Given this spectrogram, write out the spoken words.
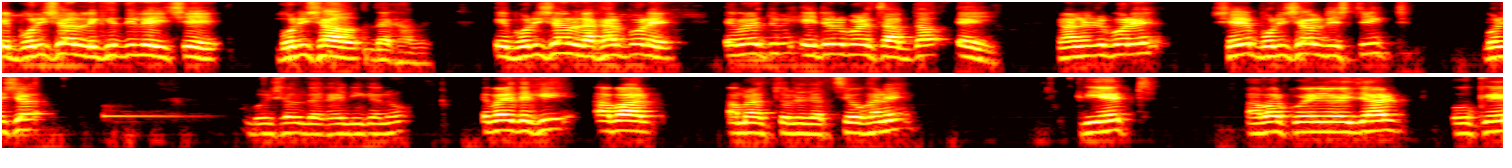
এই বরিশাল লিখে দিলেই সে বরিশাল দেখাবে। এই বরিশাল লেখার পরে এবারে তুমি এইটার উপরে চাপ দাও এই। রানের উপরে সে বরিশাল ডিস্ট্রিক্ট বরিশাল বরিশাল দেখায়নি কেন? এবারে দেখি আবার আমরা চলে যাচ্ছি ওখানে। ক্রিয়েট আবার কোয়েরি ওয়েজার্ড ওকে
